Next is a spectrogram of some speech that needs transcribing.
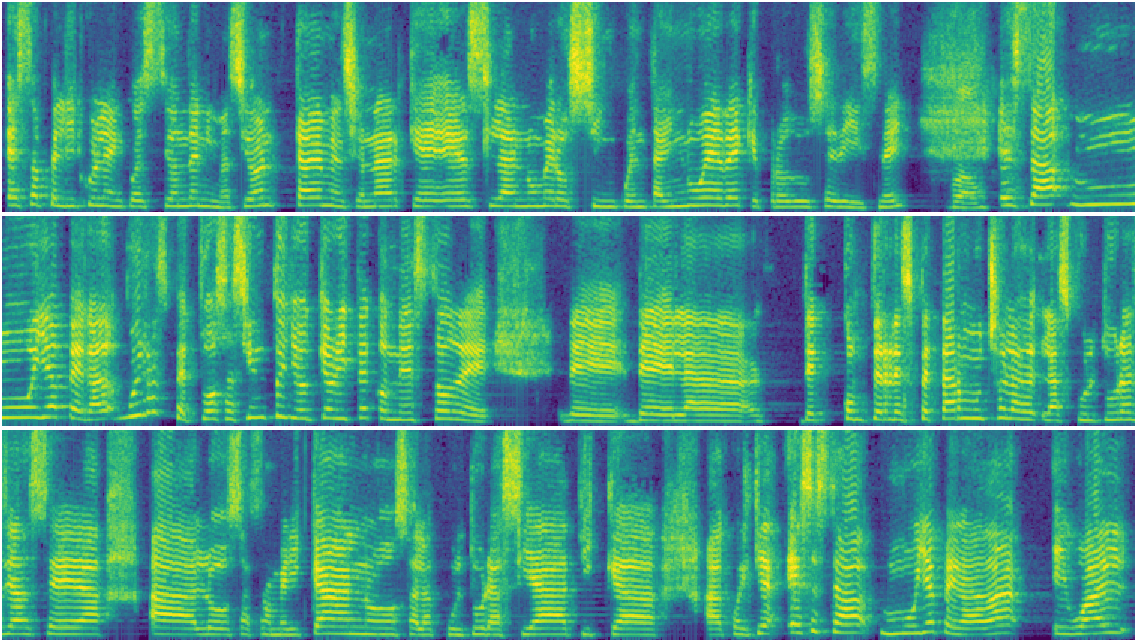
esta película en cuestión de animación. Cabe mencionar que es la número 59 que produce Disney. Wow. Está muy apegada, muy respetuosa. Siento yo que ahorita con esto de, de, de la de, de, respetar mucho la, las culturas, ya sea a los afroamericanos, a la cultura asiática, a cualquier, esa está muy apegada. Igual,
